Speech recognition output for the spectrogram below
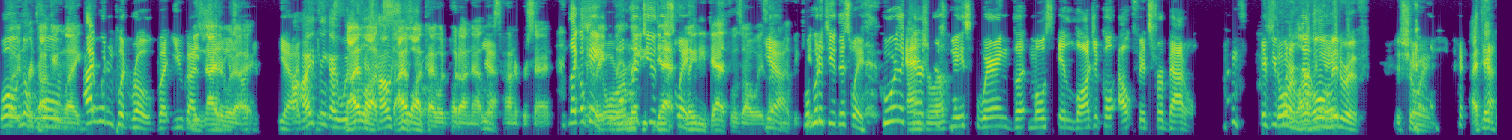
Well, But no, we're talking well, like I wouldn't put Rogue, but you guys. mean, neither would it's I. like- Yeah, I, I think I would because Psylocke, how Psylocke. I would put on that Yeah. list, hundred percent. Like okay, Or we'll put it Lady to you Death. this way. Lady Death was always yeah, like in a we'll put it to you this way: Who are the characters Angela. wearing the most illogical outfits for battle? if you put Storm, it her whole midriff is showing. I think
